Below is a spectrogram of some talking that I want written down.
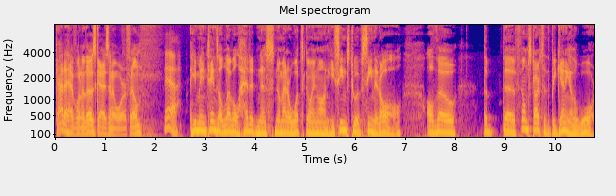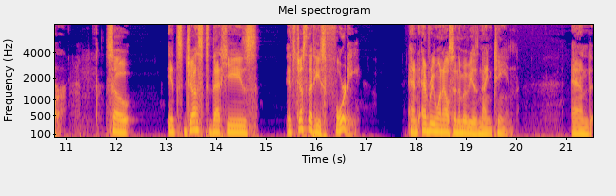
Got to have one of those guys in a war film. Yeah. he maintains a level headedness no matter what's going on. He seems to have seen it all, although the the film starts at the beginning of the war. So it's just that he's it's just that he's 40 and everyone else in the movie is 19. And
